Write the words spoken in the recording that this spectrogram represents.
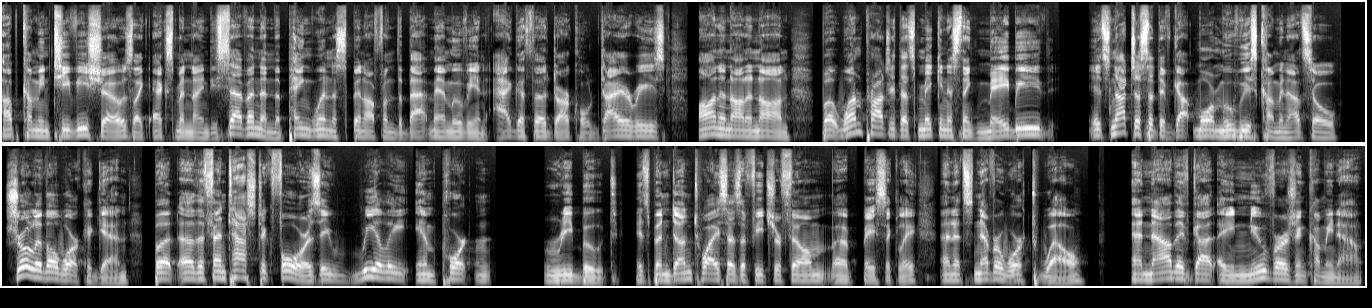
upcoming TV shows like X Men 97 and The Penguin, a spinoff from the Batman movie, and Agatha, Darkhold Diaries, on and on and on. But one project that's making us think maybe it's not just that they've got more movies coming out, so surely they'll work again, but uh, The Fantastic Four is a really important reboot. It's been done twice as a feature film, uh, basically, and it's never worked well. And now they've got a new version coming out.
